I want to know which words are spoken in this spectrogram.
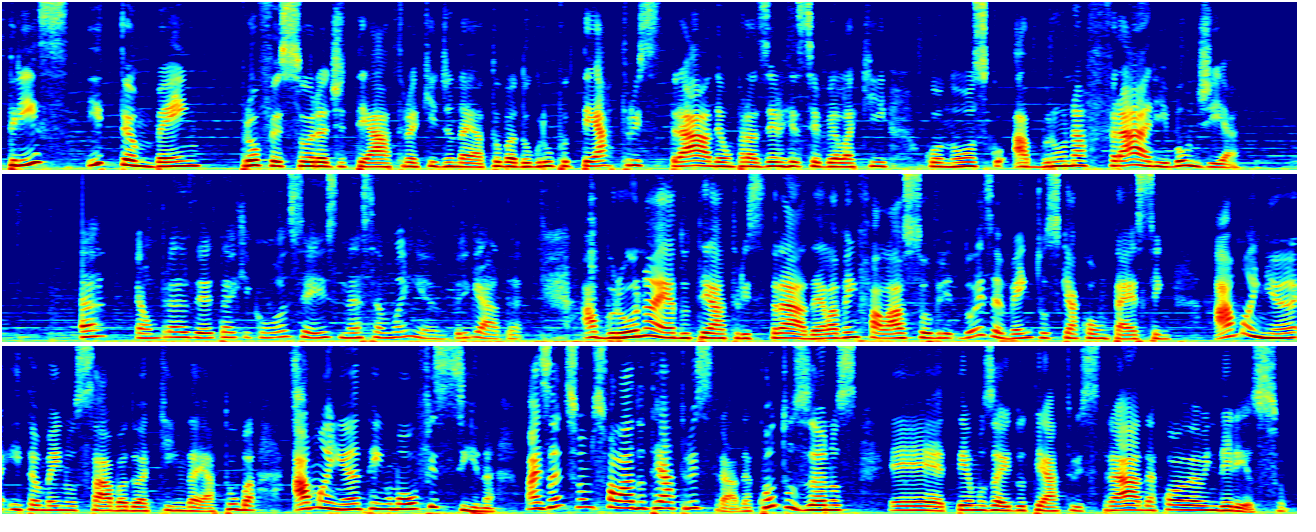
atriz e também professora de teatro aqui de Indaiatuba, do grupo Teatro Estrada. É um prazer recebê-la aqui conosco, a Bruna Frari. Bom dia. É um prazer estar aqui com vocês nessa manhã. Obrigada. A Bruna é do Teatro Estrada. Ela vem falar sobre dois eventos que acontecem amanhã e também no sábado aqui em Dayatuba. Amanhã tem uma oficina. Mas antes vamos falar do Teatro Estrada. Quantos anos é, temos aí do Teatro Estrada? Qual é o endereço?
